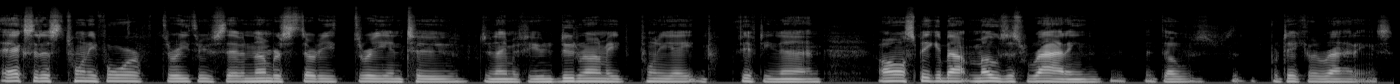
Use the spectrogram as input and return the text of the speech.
Exodus 24, 3 through 7, Numbers 33 and 2, to name a few, Deuteronomy 28 and 59, all speak about Moses writing those particular writings.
